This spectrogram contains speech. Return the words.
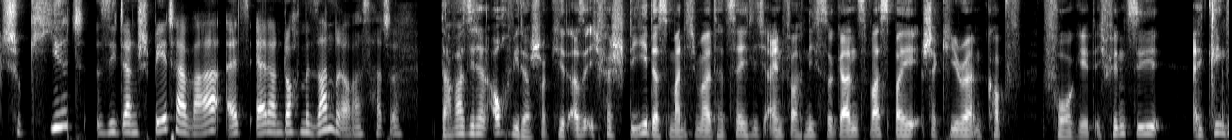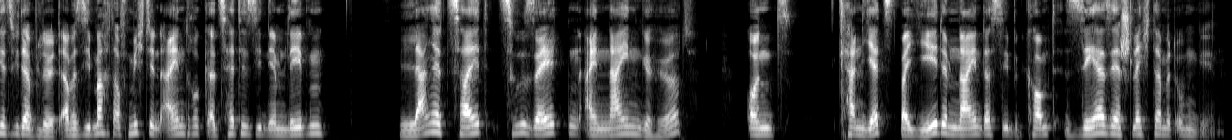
schockiert sie dann später war, als er dann doch mit Sandra was hatte. Da war sie dann auch wieder schockiert. Also ich verstehe das manchmal tatsächlich einfach nicht so ganz, was bei Shakira im Kopf vorgeht. Ich finde sie, klingt jetzt wieder blöd, aber sie macht auf mich den Eindruck, als hätte sie in ihrem Leben lange Zeit zu selten ein Nein gehört und kann jetzt bei jedem Nein, das sie bekommt, sehr, sehr schlecht damit umgehen.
